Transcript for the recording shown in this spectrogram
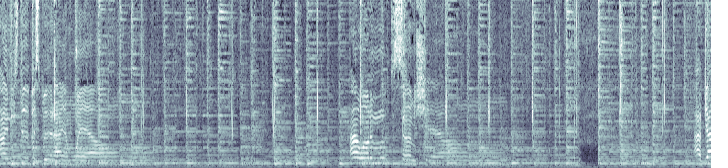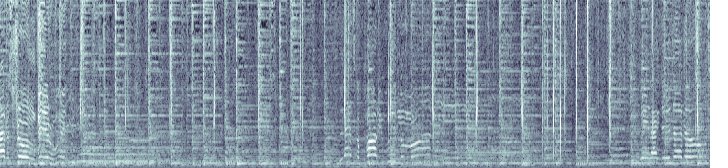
I miss the bus, but I am well. I wanna move to Saint Michel. I've got a strong beer with me. Let's go party like the doggos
